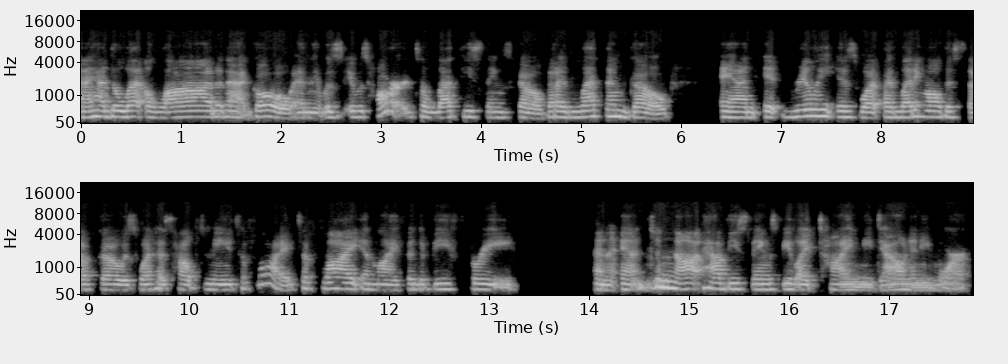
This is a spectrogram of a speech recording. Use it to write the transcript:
And I had to let a lot of that go, and it was it was hard to let these things go, but I let them go. And it really is what, by letting all this stuff go, is what has helped me to fly, to fly in life and to be free and, and to not have these things be like tying me down anymore.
